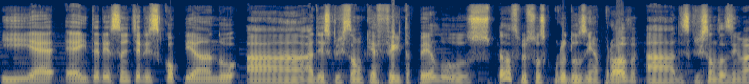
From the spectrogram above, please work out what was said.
E é, é interessante eles copiando a, a descrição que é feita pelos, pelas pessoas que produzem a prova, a descrição das imagens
